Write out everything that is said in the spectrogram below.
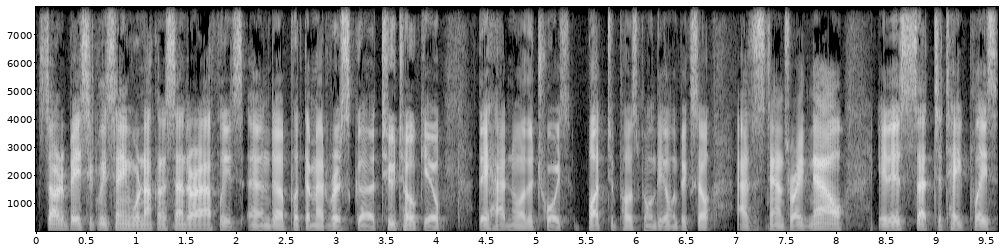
started basically saying we're not going to send our athletes and uh, put them at risk uh, to Tokyo, they had no other choice but to postpone the Olympics. So as it stands right now, it is set to take place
